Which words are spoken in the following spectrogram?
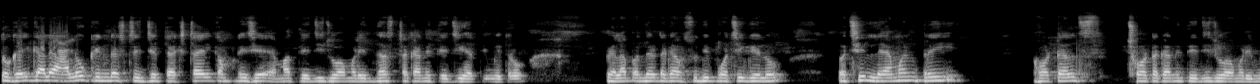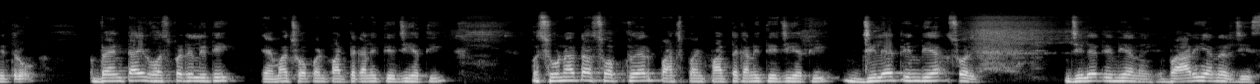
તો ગઈકાલે આલોક ઇન્ડસ્ટ્રીઝ જે ટેક્સટાઇલ કંપની છે, એમાં તેજી જોવા મળી. દસ ટકાની તેજી હતી મિત્રો. પહેલાં પંદર ટકા સુધી પહોંચી ગયેલો. પછી લેમન ટ્રી હોટલ્સ છ ટકાની તેજી જોવા મળી મિત્રો. વેન્ટાઇલ હોસ્પિટેલિટી એમાં છ પોઈન્ટ પાંચ ટકાની તેજી હતી. સોનાટા સોફ્ટવેર પાંચ પોઈન્ટ પાંચ ટકાની તેજી હતી. Gillette India sorry Gillette India નહીં, વારી એનર્જીસ,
